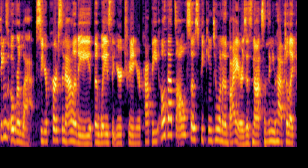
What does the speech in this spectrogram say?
things overlap. So your personality, the ways that you're treating your copy, oh, that's also speaking to one of the buyers. It's not something you have to like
